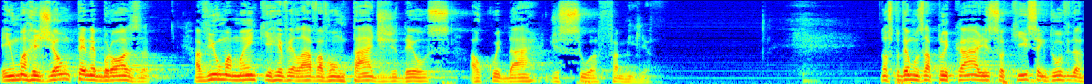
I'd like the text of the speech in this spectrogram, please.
Em uma região tenebrosa, Havia uma mãe que revelava a vontade de Deus ao cuidar de sua família. Nós podemos aplicar isso aqui, sem dúvida,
